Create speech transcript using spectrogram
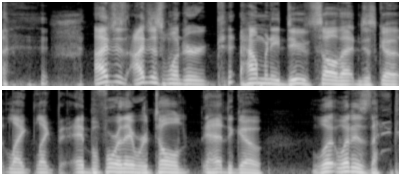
I just I just wonder how many dudes saw that and just go like like eh, before they were told had to go. What what is that?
